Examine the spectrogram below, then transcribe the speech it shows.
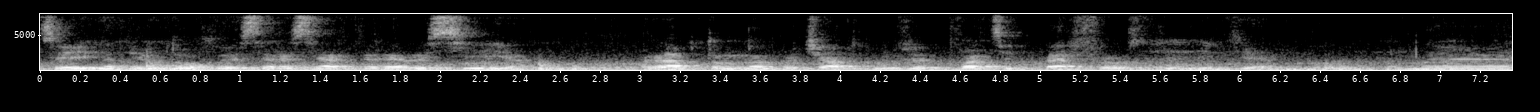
цей напівдохлий СРСР Росія, раптом на початку вже 21 століття е,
